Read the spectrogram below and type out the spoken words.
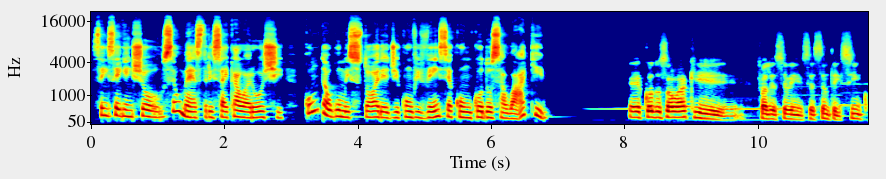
Sensei Gensho, seu mestre Saikao Aroshi conta alguma história de convivência com Kodo Sawaki? É, Kodo Sawaki faleceu em 65,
